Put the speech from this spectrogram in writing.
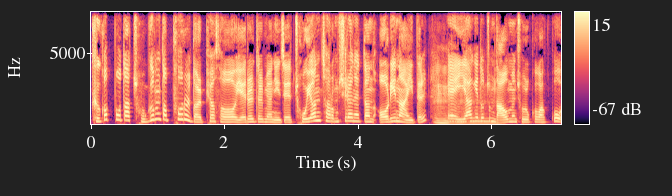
그것보다 조금 더 풀을 넓혀서 예를 들면 이제 조연처럼 출연했던 어린 아이들의 음. 이야기도 좀 나오면 좋을 것 같고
